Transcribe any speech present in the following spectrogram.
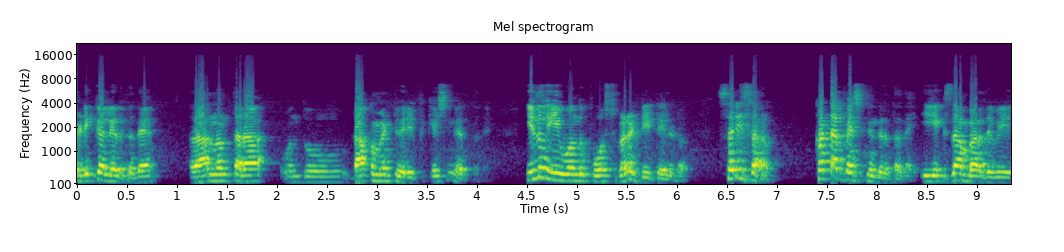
ಮೆಡಿಕಲ್ ಇರ್ತದೆ. ಅದಾದ ನಂತರ ಒಂದು ಡಾಕ್ಯುಮೆಂಟ್ ವೆರಿಫಿಕೇಶನ್ ಇರ್ತದೆ. ಇದು ಈ ಒಂದು ಪೋಸ್ಟ್ಗಳ ಡೀಟೇಲ್ಡ್ ಸರಿ ಸರ್ ಕಟ್ ಆಫ್ ಎಷ್ಟು ನಿಂದಿರ್ತದೆ. ಈಗ ಎಕ್ಸಾಮ್ ಬರ್ದಿವಿ,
